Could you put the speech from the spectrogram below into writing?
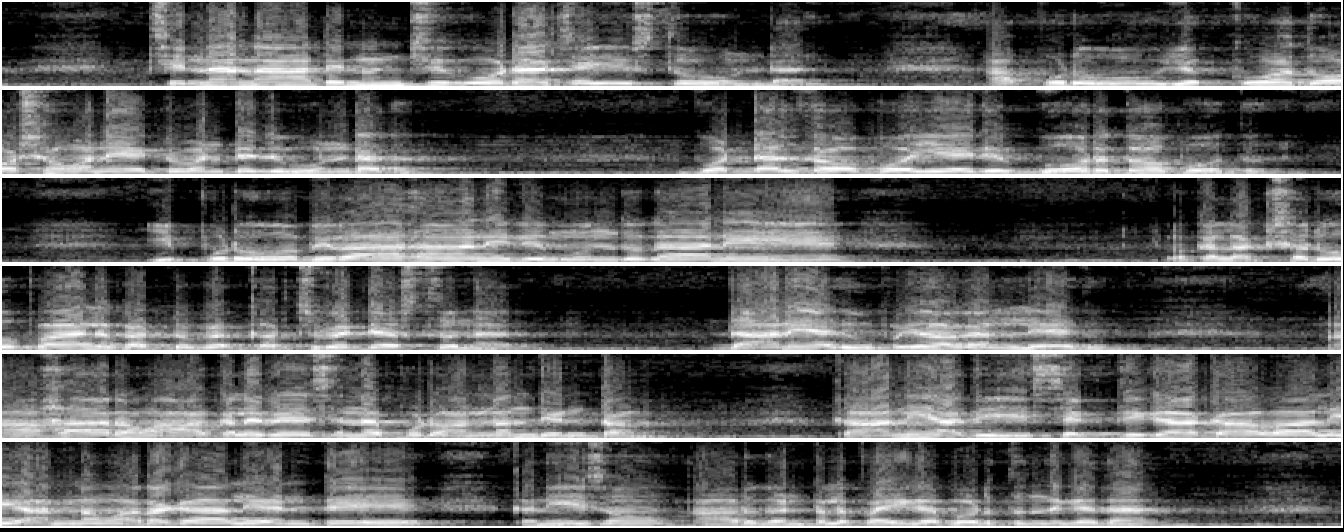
చిన్ననాటి నుంచి కూడా చేయిస్తూ ఉండాలి. అప్పుడు ఎక్కువ దోషం అనేటువంటిది ఉండదు. గొడ్డలతో పోయేది గోరుతో పోతుంది. ఇప్పుడు వివాహానికి ముందుగానే ఒక లక్ష రూపాయలు కట్టు ఖర్చు పెట్టేస్తున్నారు. దాని అది ఉపయోగం లేదు. ఆహారం ఆకలి వేసినప్పుడు అన్నం తింటాం. కానీ అది శక్తిగా కావాలి అన్నం అరగాలి అంటే కనీసం ఆరు గంటల పైగా పడుతుంది కదా.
